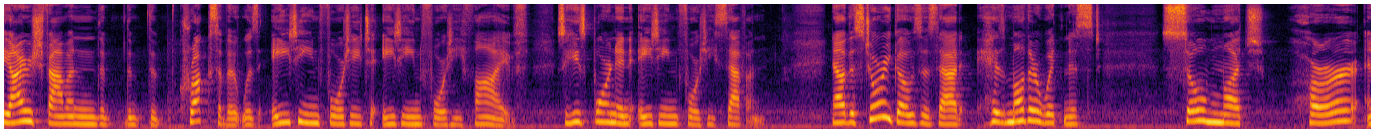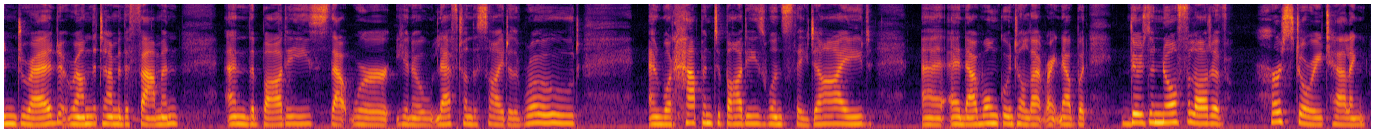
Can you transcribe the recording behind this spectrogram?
the Irish famine, the, the, the crux of it was 1840 to 1845. So he's born in 1847. Now, the story goes is that his mother witnessed so much horror and dread around the time of the famine and the bodies that were, you know, left on the side of the road and what happened to bodies once they died. Uh, and I won't go into all that right now, but there's an awful lot of her storytelling,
